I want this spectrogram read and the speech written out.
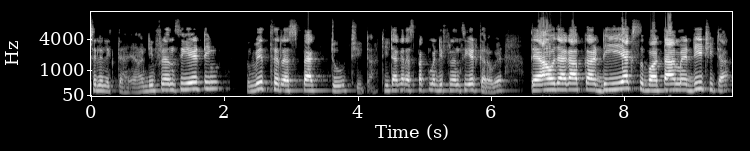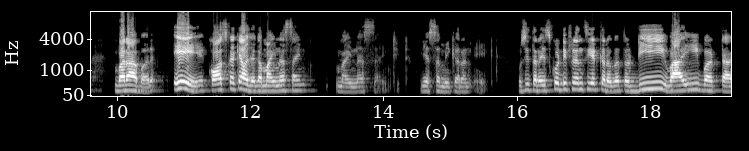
चलिए लिखते हैं। यहाँ differentiating with respect to theta theta के रेस्पेक्ट में डिफ्रेंशिएट करोगे तो यहाँ हो जाएगा आपका डी एक्स बटा में डी थीटा बराबर ए कॉस का क्या हो जाएगा? Minus sine minus sine theta ये समीकरण एक। उसी तरह इसको डिफ्रेंशिएट करोगे तो डी वाई बटा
